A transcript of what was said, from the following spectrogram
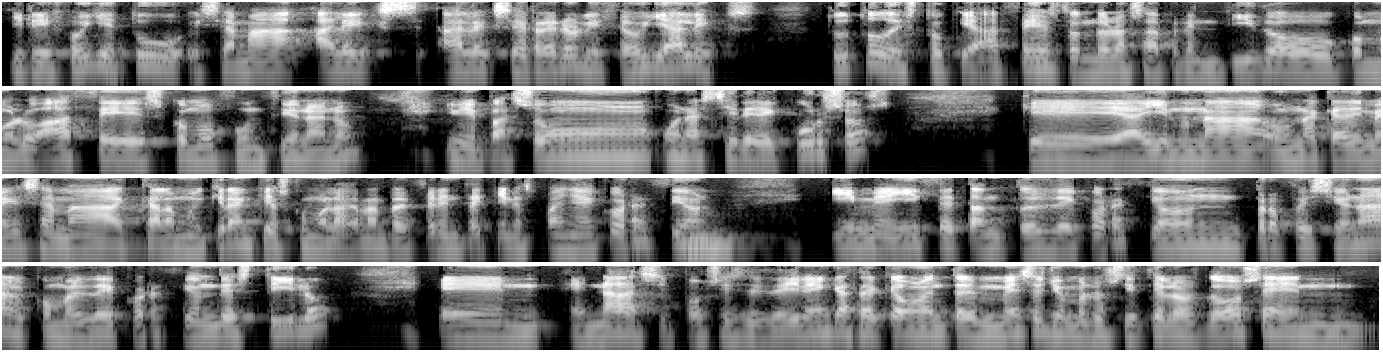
Y le dije, oye, tú, se llama Alex, Alex Herrero, le dije, oye, Alex, tú todo esto que haces, dónde lo has aprendido, cómo lo haces, cómo funciona, ¿no? Y me pasó una serie de cursos que hay en una, academia que se llama Cala Muy que es como la gran referente aquí en España de corrección, y me hice tanto el de corrección profesional como el de corrección de estilo en, nada, si, pues, si se tenían que hacer cada uno en tres meses, yo me los hice los dos en,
